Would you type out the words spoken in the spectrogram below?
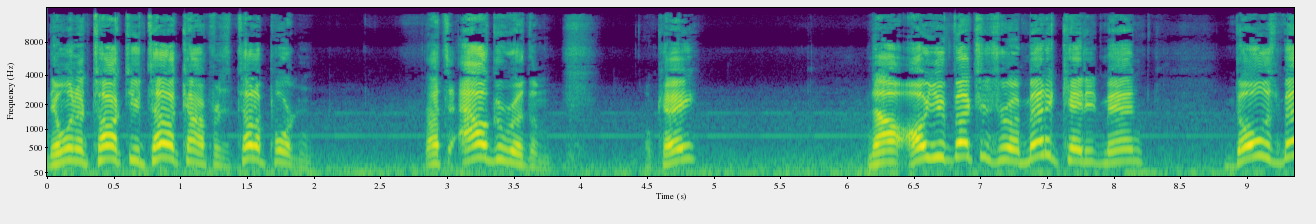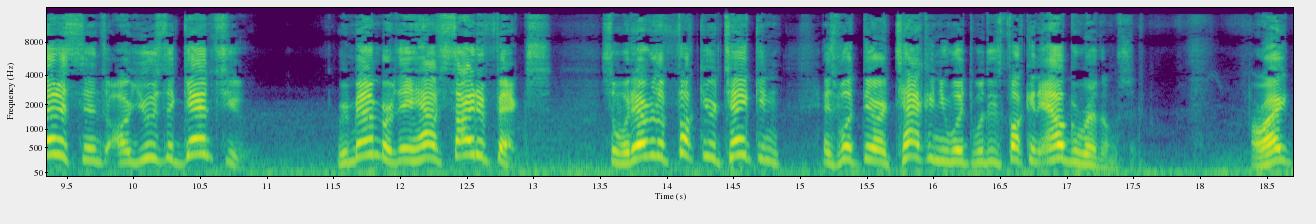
They want to talk to you teleconference, teleporting. That's algorithm. Okay? Now, all you veterans who are medicated, man, those medicines are used against you. Remember, they have side effects. So whatever the fuck you're taking is what they're attacking you with with these fucking algorithms. All right?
